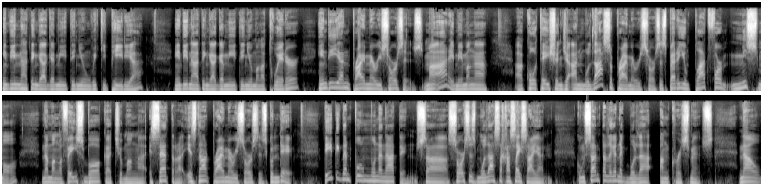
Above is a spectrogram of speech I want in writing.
hindi natin gagamitin yung Wikipedia, hindi natin gagamitin yung mga Twitter, hindi yan primary sources. Maari may mga uh, quotation dyan mula sa primary sources pero yung platform mismo na mga Facebook at yung mga etc. is not primary sources kundi titignan po muna natin sa sources mula sa kasaysayan kung saan talaga nagmula ang Christmas. Now,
